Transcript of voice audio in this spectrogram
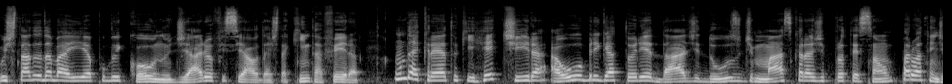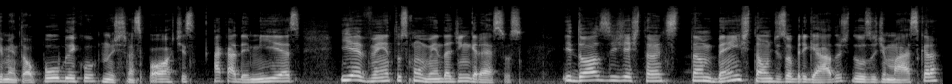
o Estado da Bahia publicou no Diário Oficial desta quinta-feira um decreto que retira a obrigatoriedade do uso de máscaras de proteção para o atendimento ao público, nos transportes, academias e eventos com venda de ingressos. Idosos e gestantes também estão desobrigados do uso de máscara,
